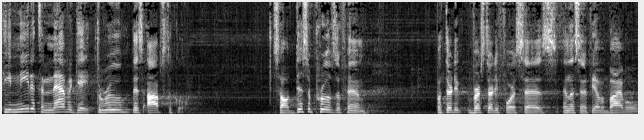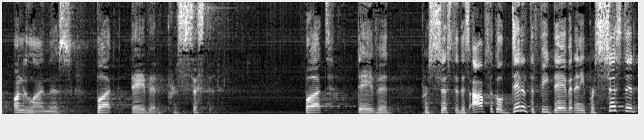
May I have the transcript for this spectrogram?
he needed to navigate through this obstacle. Saul disapproves of him. But 30, verse 34 says, and listen, if you have a Bible, underline this, but David persisted. But David persisted. This obstacle didn't defeat David, and he persisted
